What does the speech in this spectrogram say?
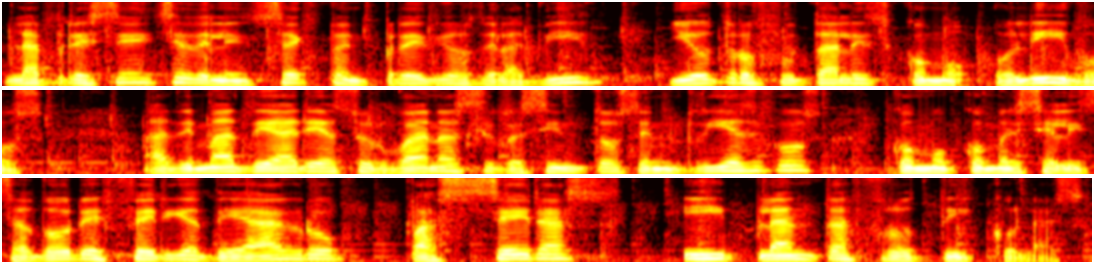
la presencia del insecto en predios de la vid y otros frutales como olivos, además de áreas urbanas y recintos en riesgos como comercializadores, ferias de agro, paseras y plantas frutícolas.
